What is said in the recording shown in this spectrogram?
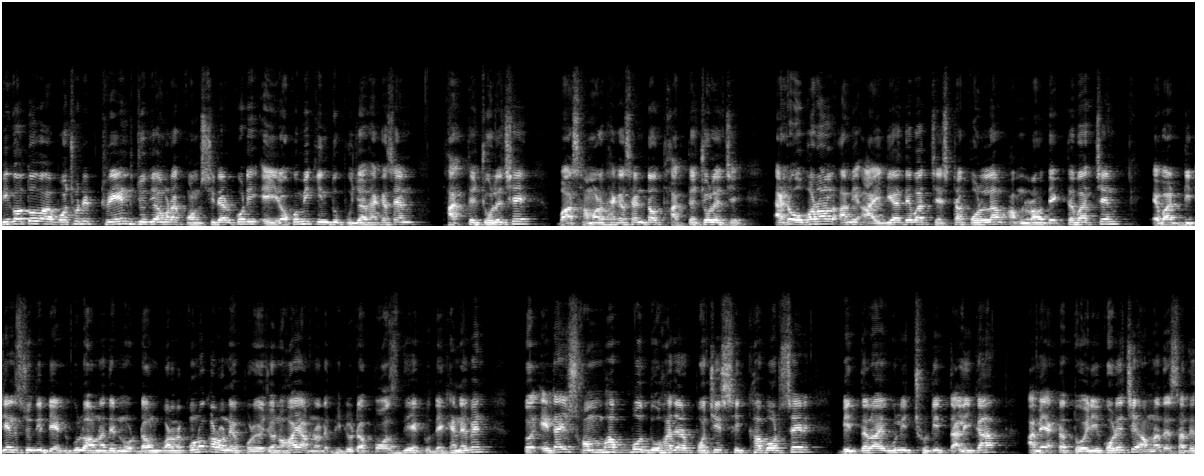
বিগত বছরের ট্রেন্ড যদি আমরা কনসিডার করি এই রকমই কিন্তু পূজা ভ্যাকেশন থাকতে চলেছে বা সামার ভ্যাকেশনটাও থাকতে চলেছে। একটা ওভারঅল আমি আইডিয়া দেওয়ার চেষ্টা করলাম, আপনারাও দেখতে পাচ্ছেন। এবার ডিটেলস যদি ডেটগুলো আপনাদের নোট ডাউন করার কোনো কারণে প্রয়োজন হয়, আপনারা ভিডিওটা পজ দিয়ে একটু দেখে নেবেন। তো এটাই সম্ভাব্য দু হাজার পঁচিশ শিক্ষাবর্ষের বিদ্যালয়গুলির ছুটির তালিকা আমি একটা তৈরি করেছি, আপনাদের সাথে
